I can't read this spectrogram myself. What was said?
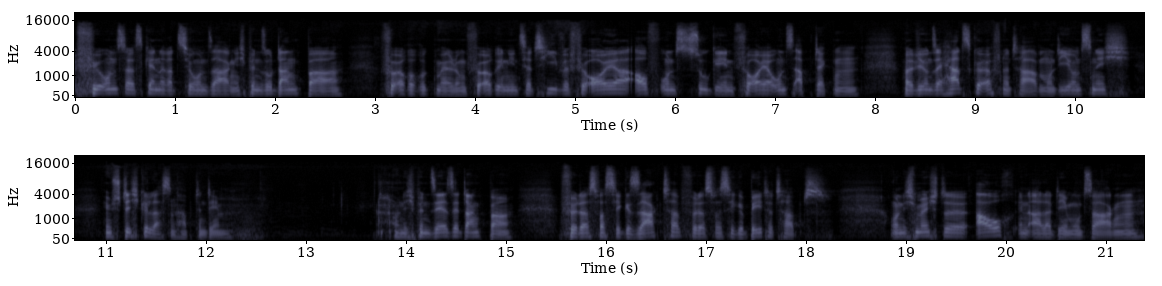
für uns als Generation sagen. Ich bin so dankbar für eure Rückmeldung, für eure Initiative, für euer auf uns zugehen, für euer uns abdecken, weil wir unser Herz geöffnet haben und ihr uns nicht im Stich gelassen habt in dem. Und ich bin sehr, sehr dankbar für das, was ihr gesagt habt, für das, was ihr gebetet habt. Und ich möchte auch in aller Demut sagen,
